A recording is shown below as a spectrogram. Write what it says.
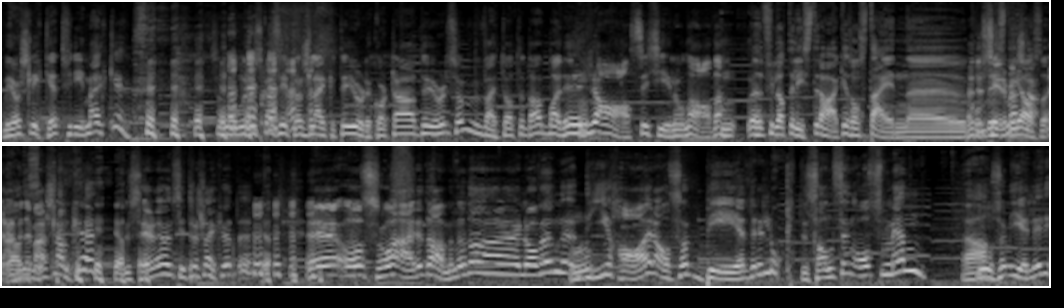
ved å slikke et frimerke. Så nå når du skal sitte og sleike til julekorta til jul, så veit du at det da bare raser kiloene av deg. Men filatelister har ikke sånn steinkondis. ser dem er, slanke. altså. Nei, men de de er slanke. Du ser det, de sitter og sleiker, vet du. Uh, og så er det damene, da, Loven. Mm. De har altså bedre luktesans enn oss menn. Ja. Noe som gjelder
